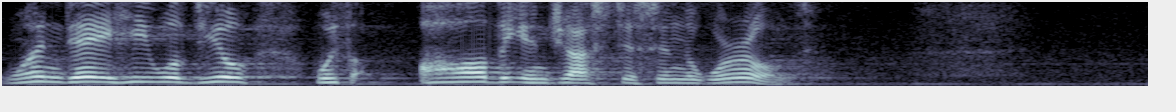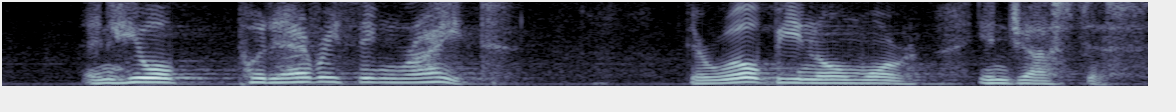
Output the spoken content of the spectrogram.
one day He will deal with all the injustice in the world. And He will put everything right. There will be no more injustice.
